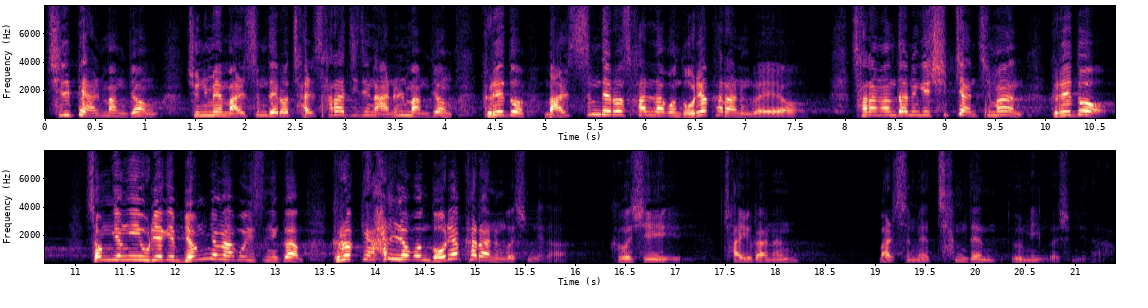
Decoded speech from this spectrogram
실패할 망정, 주님의 말씀대로 잘 사라지지는 않을 망정, 그래도 말씀대로 살라고 노력하라는 거예요. 사랑한다는 게 쉽지 않지만, 그래도 성경이 우리에게 명령하고 있으니까 그렇게 하려고 노력하라는 것입니다. 그것이 자유라는 말씀의 참된 의미인 것입니다.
